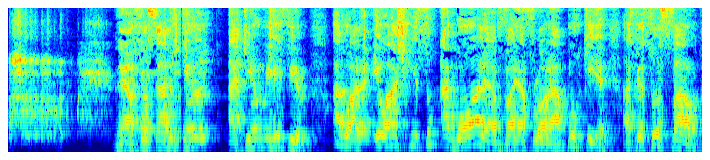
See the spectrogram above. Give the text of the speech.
né? O senhor sabe de quem eu, a quem eu me refiro. Agora, eu acho que isso agora vai aflorar, porque as pessoas falam,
